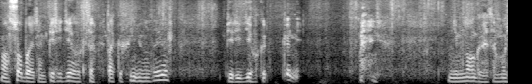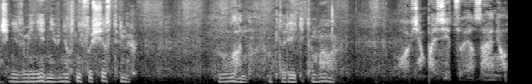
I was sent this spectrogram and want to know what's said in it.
Ну, особо я там переделок-то так их и не назовешь. Переделками. немного я там очень изменений внес несущественных. Ну ладно, батарейки-то мало. В общем, позицию я занял.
